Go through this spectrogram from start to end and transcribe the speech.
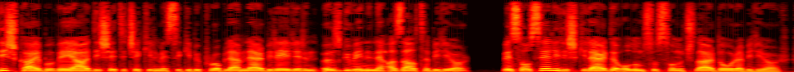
diş kaybı veya diş eti çekilmesi gibi problemler bireylerin özgüvenini azaltabiliyor ve sosyal ilişkilerde olumsuz sonuçlar doğurabiliyor.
